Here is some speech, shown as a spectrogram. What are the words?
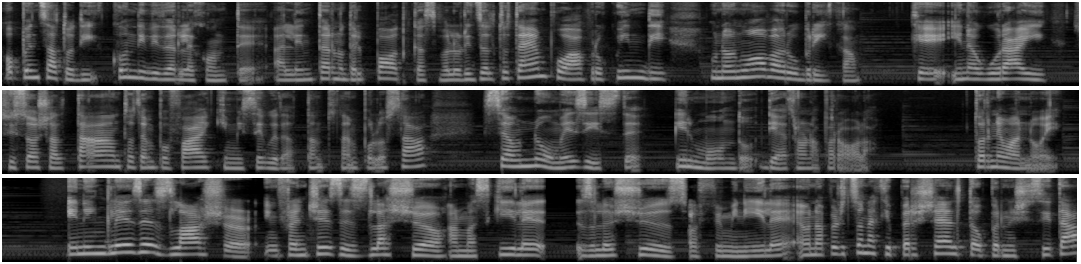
Ho pensato di condividerle con te. All'interno del podcast Valorizza il tuo tempo apro quindi una nuova rubrica che inaugurai sui social tanto tempo fa e chi mi segue da tanto tempo lo sa. Se un nome esiste, il mondo dietro una parola. Torniamo a noi. In inglese slasher, in francese slasher al maschile, slasheuse al femminile, è una persona che per scelta o per necessità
